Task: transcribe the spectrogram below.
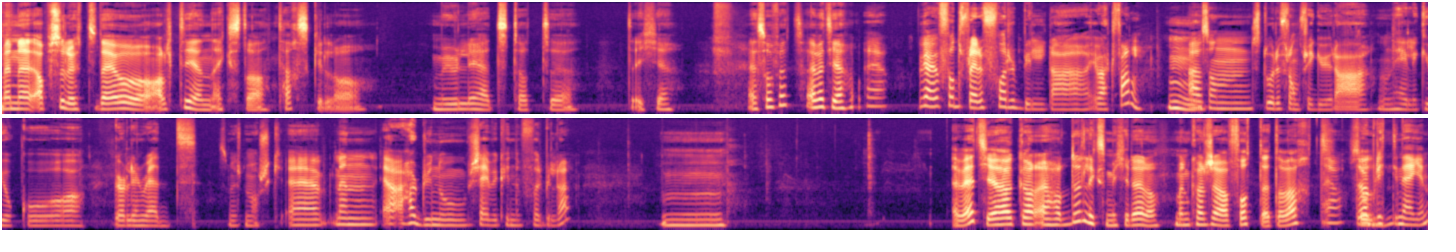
Men eh, absolutt, det er jo alltid en ekstra terskel og mulighet til at eh, det ikke er så fett. Jeg vet ikke. Ja. Vi har jo fått flere forbilder, i hvert fall. Mm. Av sånne store frontfigurer. Sånn Hele Kyoko og Girl in Red, som er norsk. Eh, men ja, har du noen skeive kvinneforbilder? Mm. Jeg vet ikke. Jeg, kan, jeg hadde liksom ikke det, da. Men kanskje jeg har fått det etter hvert. Ja, du Så- har blitt din egen?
